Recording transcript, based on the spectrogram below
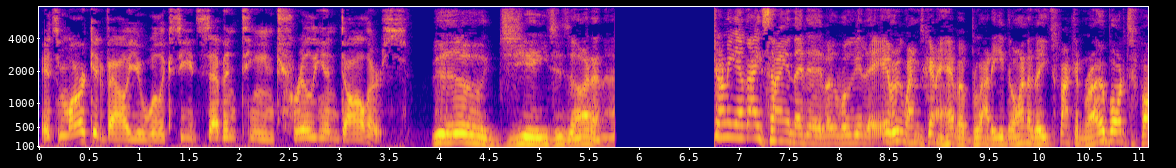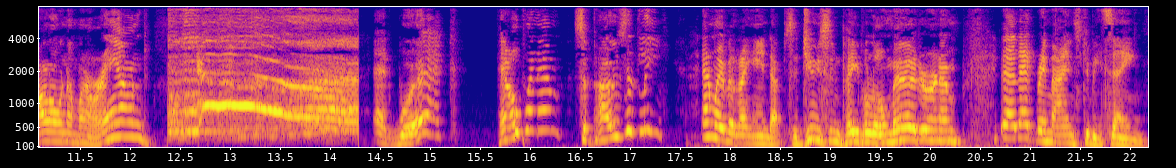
its market value will exceed 17 trillion dollars. Oh, Jesus, I don't know. Johnny, are they saying that uh, everyone's going to have a bloody one of these fucking robots following them around? At work? Helping them, supposedly. And whether they end up seducing people or murdering them, uh, that remains to be seen.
